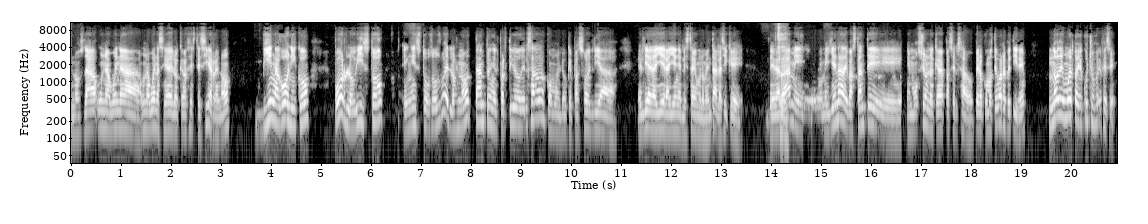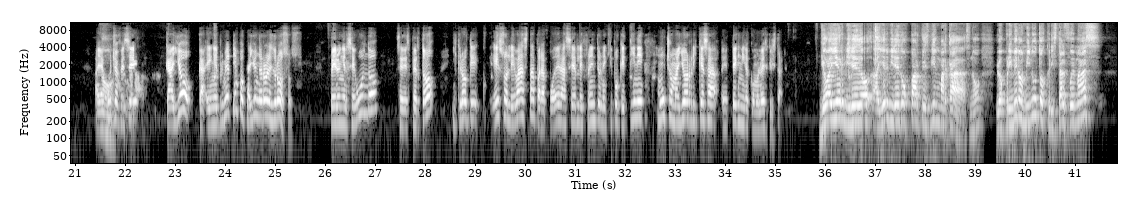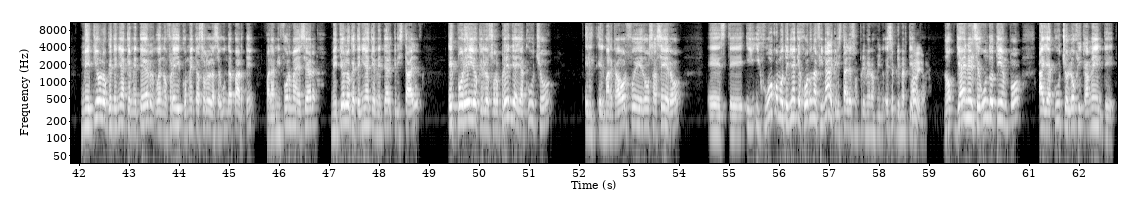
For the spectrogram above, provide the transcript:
nos da una buena, una buena señal de lo que va a ser este cierre, ¿no? Bien agónico, por lo visto, en estos dos duelos, ¿no? Tanto en el partido del sábado como en lo que pasó el día, el día de ayer ahí en el Estadio Monumental. Así que de verdad me, llena de bastante emoción lo que va a pasar el sábado. Pero como te voy a repetir, ¿eh? No de muerto Ayacucho FC. Ayacucho FC cayó, en el primer tiempo cayó en errores grosos, pero en el segundo se despertó y creo que eso le basta para poder hacerle frente a un equipo que tiene mucho mayor riqueza eh, técnica como lo es Cristal. Yo ayer miré, ayer miré dos partes bien marcadas, ¿no? Los primeros minutos Cristal fue más, metió lo que tenía que meter, bueno, Freddy comenta solo la segunda parte, para mi forma de ser, metió lo que tenía que meter Cristal, es por ello que lo sorprende a Ayacucho, el, el marcador fue de 2 a 0, este, y, jugó como tenía que jugar una final Cristal esos primeros minutos, ese primer tiempo. ¿no? Ya en el segundo tiempo, Ayacucho, lógicamente,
